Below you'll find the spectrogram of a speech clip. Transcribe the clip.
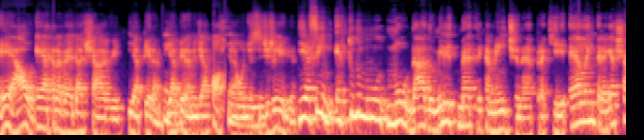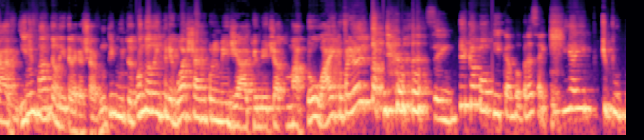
real é através da chave e a pirâmide. Sim. E a pirâmide é a porta, Sim. é onde se desliga. E assim, é tudo mo- moldado milimetricamente, né? Pra que ela entregue a chave. E de Uhum. fato ela entrega a chave. Não tem muito. Quando ela entregou a chave pro imediato e o imediato matou o Ike, eu falei, eita! Sim. E acabou. E acabou pra sempre. E aí, tipo,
